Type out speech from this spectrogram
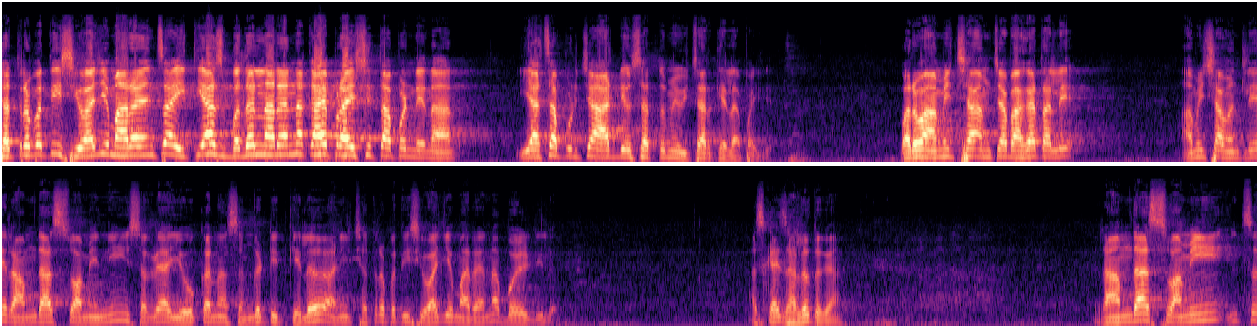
छत्रपती शिवाजी महाराजांचा इतिहास बदलणाऱ्यांना काय प्रायश्चित्त आपण देणार याचा पुढच्या आठ दिवसात तुम्ही विचार केला पाहिजे. परवा अमित शहा आमच्या भागात आले. अमित शहा म्हटले रामदास स्वामींनी सगळ्या युवकांना संघटित केलं आणि छत्रपती शिवाजी महाराजांना बळ दिलं. असं काय झालं होतं का? रामदास स्वामींचं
